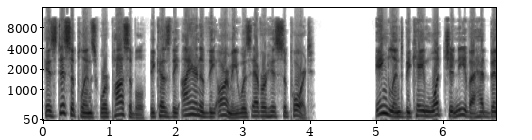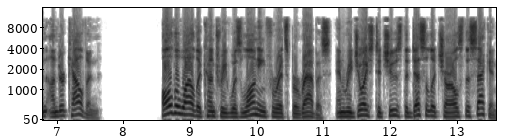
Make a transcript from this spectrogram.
His disciplines were possible because the iron of the army was ever his support. England became what Geneva had been under Calvin. All the while the country was longing for its Barabbas and rejoiced to choose the desolate Charles II.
